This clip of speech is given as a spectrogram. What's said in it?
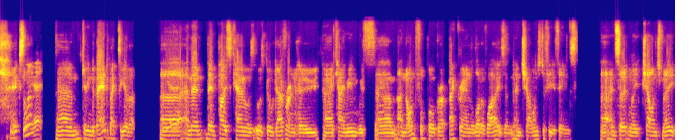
excellent. Yeah. Um, getting the band back together. Uh. And then, then post Cam was, was Bill Davoren, who uh, came in with um, a non football background in a lot of ways and, and challenged a few things, uh, and certainly challenged me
